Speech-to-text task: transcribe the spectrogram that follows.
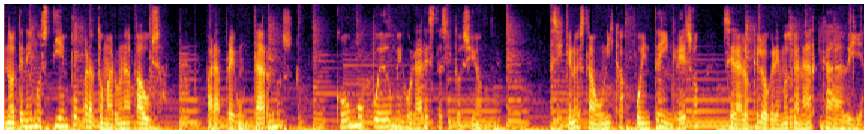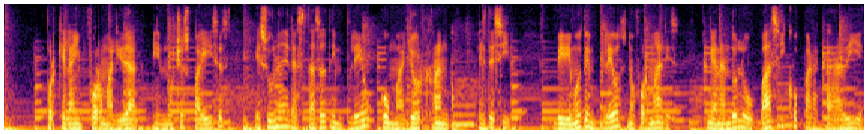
No tenemos tiempo para tomar una pausa, para preguntarnos cómo puedo mejorar esta situación. Así que nuestra única fuente de ingreso será lo que logremos ganar cada día, porque la informalidad en muchos países es una de las tasas de empleo con mayor rango, es decir, vivimos de empleos no formales, ganando lo básico para cada día,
